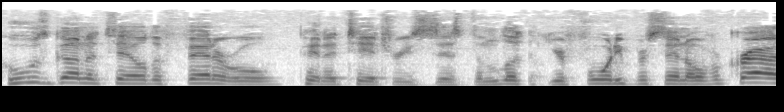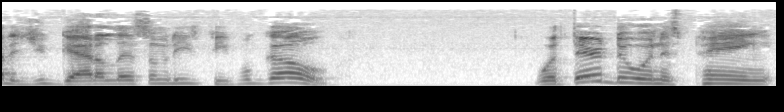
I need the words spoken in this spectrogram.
Who's going to tell the federal penitentiary system, look, you're 40% overcrowded. You got to let some of these people go. What they're doing is paying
